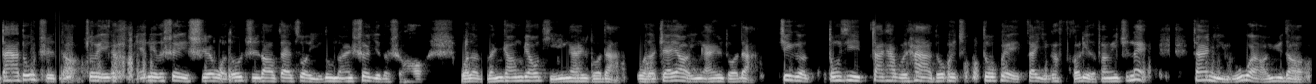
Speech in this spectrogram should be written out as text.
大家都知道。作为一个行业内的设计师，我都知道在做移动端设计的时候，我的文章标题应该是多大，我的摘要应该是多大，这个东西大差不差，都会都会在一个合理的范围之内。但是你如果要遇到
